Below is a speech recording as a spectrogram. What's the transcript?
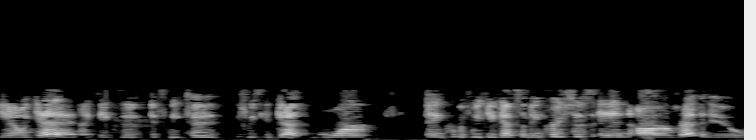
you know, again, I think that if we could if we could get more, if we could get some increases in our revenue,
